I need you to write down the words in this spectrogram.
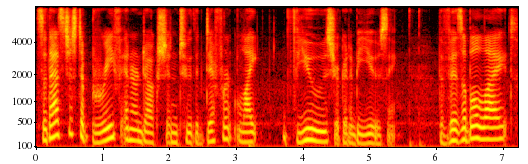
So that's just a brief introduction to the different light views you're going to be using. The visible light,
